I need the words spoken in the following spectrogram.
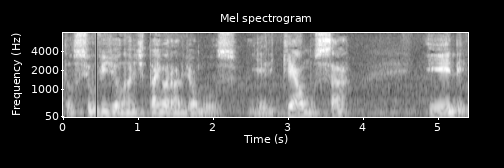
Então, se o vigilante está em horário de almoço e ele quer almoçar, ele,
